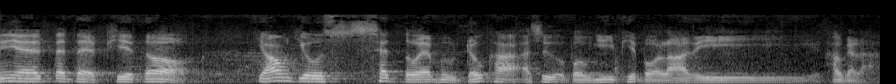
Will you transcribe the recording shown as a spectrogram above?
င်းရဲတက်တက်ဖြစ်သောကြောင်းကျိုးဆက်သွယ်မှုဒုက္ခအစုအပုံကြီးဖြစ်ပေါ်လာသည်ဟုတ်ကဲ့လား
